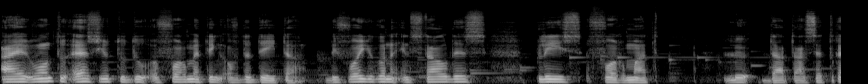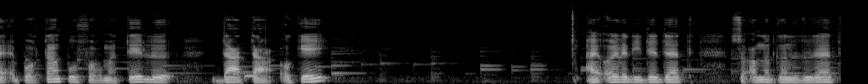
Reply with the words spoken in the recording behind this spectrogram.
I want to ask you to do a formatting of the data. Before you're gonna install this please format le data c'est très important pour formater le data, okay? I already did that, so I'm not gonna do that.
